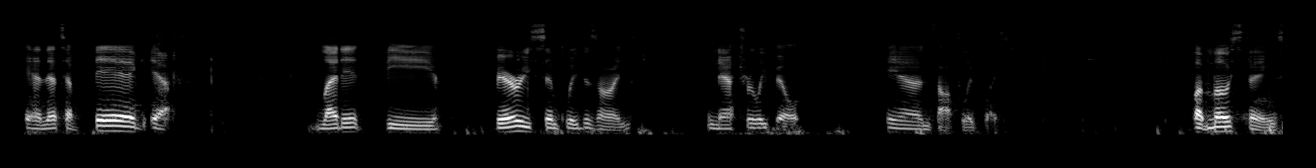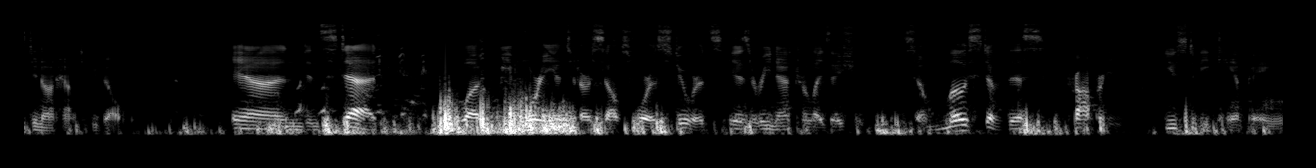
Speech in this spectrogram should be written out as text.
and that's a big if, let it be very simply designed, naturally built, and thoughtfully placed. But most things do not have to be built. And instead, what we've oriented ourselves for as stewards is a renaturalization. So most of this property used to be camping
